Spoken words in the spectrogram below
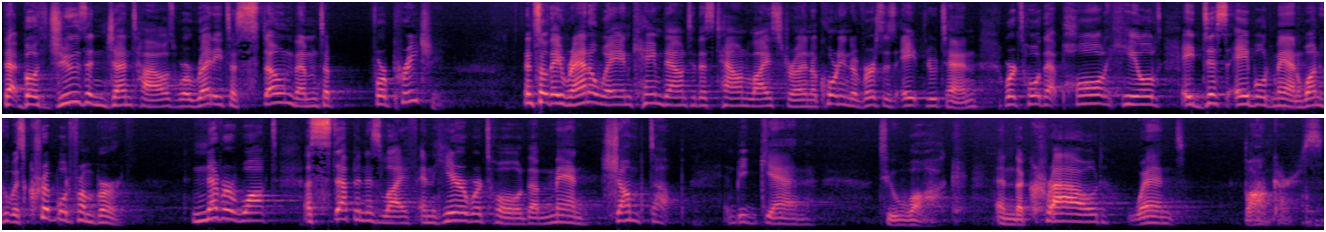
that both Jews and Gentiles were ready to stone them to for preaching. And so they ran away and came down to this town, Lystra. And according to verses 8 through 10, we're told that Paul healed a disabled man, one who was crippled from birth, never walked a step in his life. And here we're told the man jumped up and began to walk. And the crowd went bonkers.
